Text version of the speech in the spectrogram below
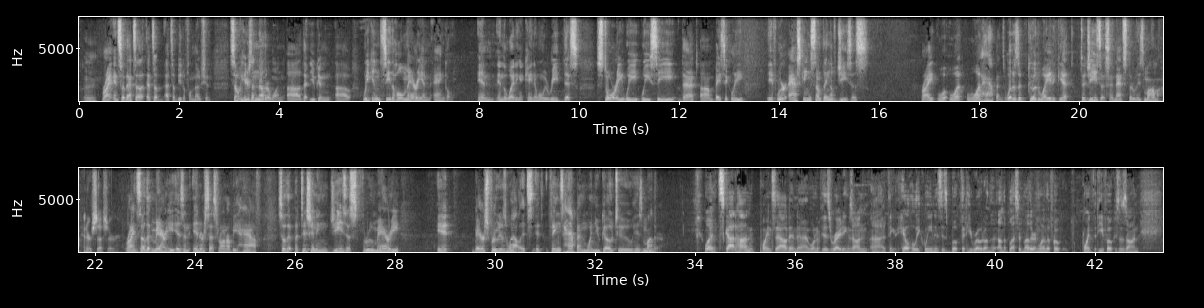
right? And so that's a that's a that's a beautiful notion. So here's another one uh, that you can uh, we can see the whole Marian angle in in the wedding at Cana. When we read this story, we we see that um, basically, if we're asking something of Jesus, right? What what what happens? What is a good way to get to Jesus? And that's through his mama Intercessor. right? So that Mary is an intercessor on our behalf, so that petitioning Jesus through Mary, it bears fruit as well. It's it, things happen when you go to his mother. Well, Scott Hahn points out in uh, one of his writings on, uh, I think "Hail Holy Queen" is his book that he wrote on the on the Blessed Mother, and one of the fo- points that he focuses on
